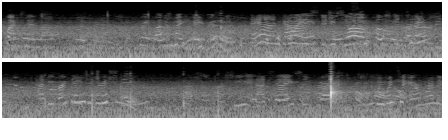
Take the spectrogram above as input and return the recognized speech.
Reflexes. Wait, what was my favorite? And guys, did you see what you posted today? Happy birthday to Tristan. That's nice of her. We went to Erewhon in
